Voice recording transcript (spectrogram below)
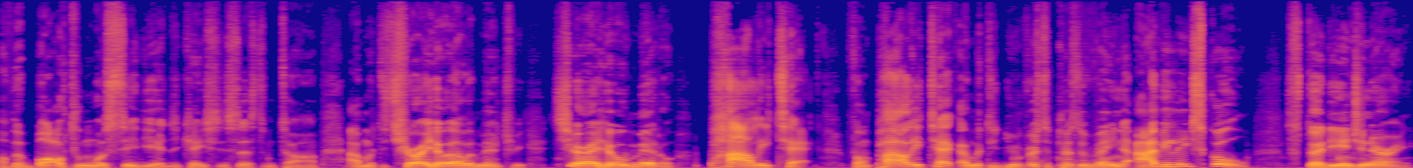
of the Baltimore City education system, Tom. I went to Cherry Hill Elementary, Cherry Hill Middle, Polytech. From Polytech, I went to University of Pennsylvania, Ivy League school, study engineering.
